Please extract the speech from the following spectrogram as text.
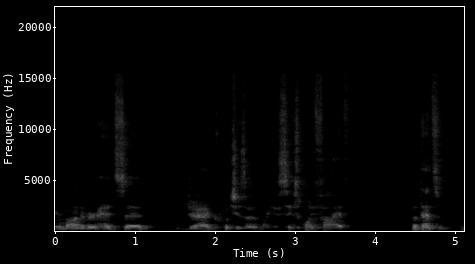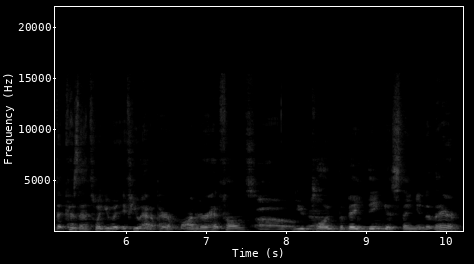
your monitor headset jack, which is a, like a six point five. But that's because that's what you would if you had a pair of monitor headphones. Oh, You'd plug the big dingus thing into there,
